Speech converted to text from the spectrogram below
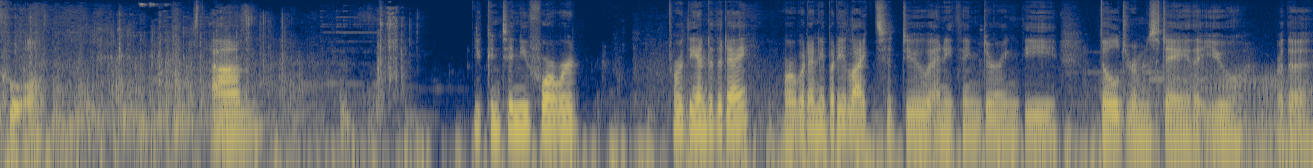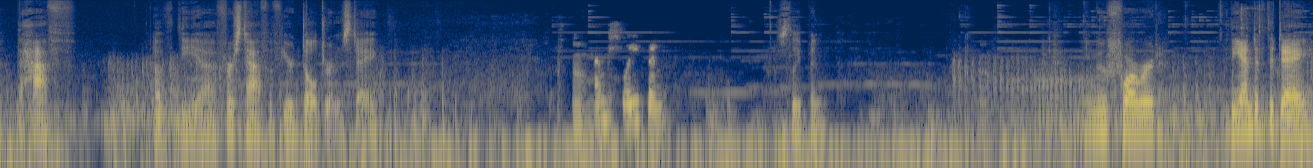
cool. Um, you continue forward toward the end of the day, or would anybody like to do anything during the doldrums day that you, or the the half of the uh, first half of your doldrums day? Um, I'm sleeping. sleeping. You move forward to the end of the day.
